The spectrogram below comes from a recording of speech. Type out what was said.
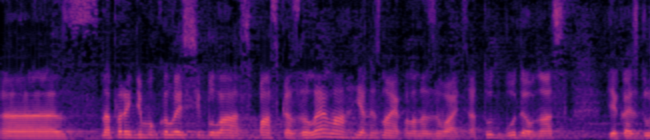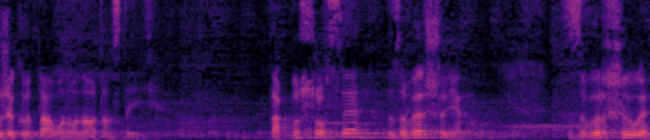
Е, На передньому колесі була смазка зелена, я не знаю, як вона називається, а тут буде у нас якась дуже крута, вон вона там стоїть. Так, ну що, все, завершення. Завершили.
